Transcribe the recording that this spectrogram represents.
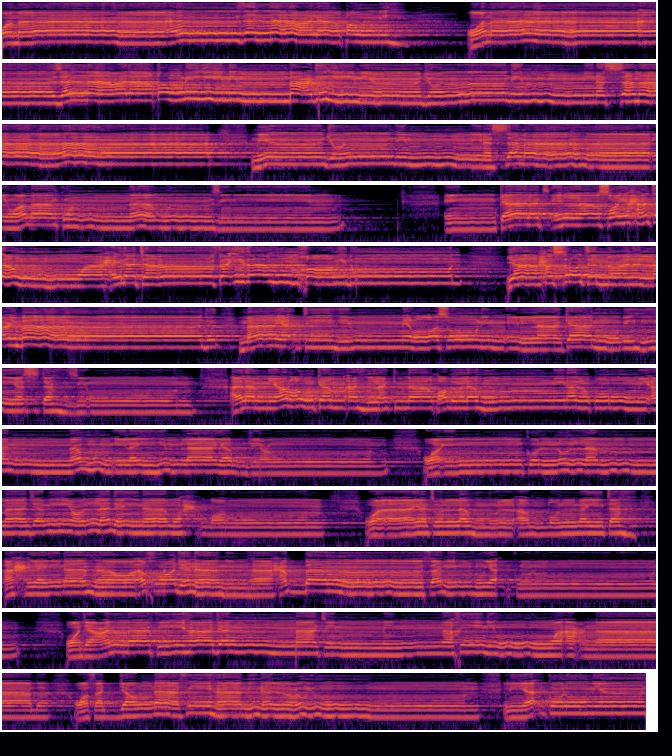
وما أنزلنا على قومه وما من بعده من جند من السماء من جند من وما كنا منزلين. إن كانت إلا صيحة يستهزئون ألم يروا كم أهلكنا قبلهم من القرون أنهم إليهم لا يرجعون. وإن كل لما جميع لدينا محضرون. وآية لهم الأرض الميتة أحييناها وأخرجنا منها حبا فمنه يأكلون. وجعلنا فيها جنات من نخيل وأعناب. وفجرنا فيها من العيون ليأكلوا من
